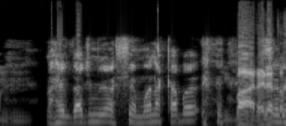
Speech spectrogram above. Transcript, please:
na realidade, minha semana acaba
